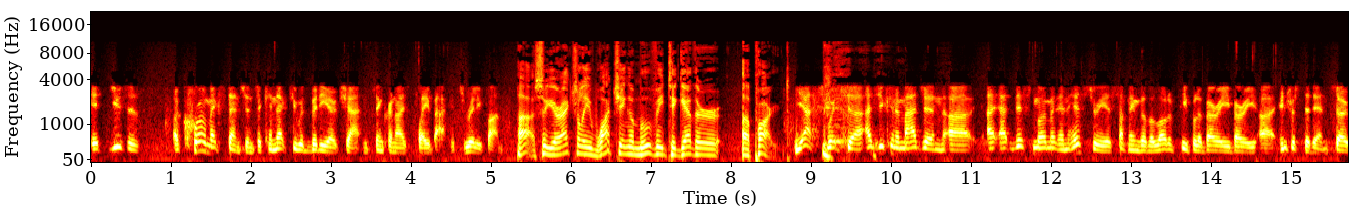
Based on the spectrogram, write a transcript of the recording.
it uses a Chrome extension to connect you with video chat and synchronize playback. It's really fun. Ah, so you're actually watching a movie together apart. Yes, which, uh, as you can imagine, uh, at, at, this moment in history is something that a lot of people are very, very uh, interested in. So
